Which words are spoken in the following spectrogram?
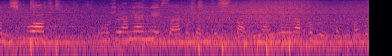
Zapełniony skład. Mimo, że ja miałem miejsca jakoś jak się stali. Ja nie wiem jak to było. Tak naprawdę.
